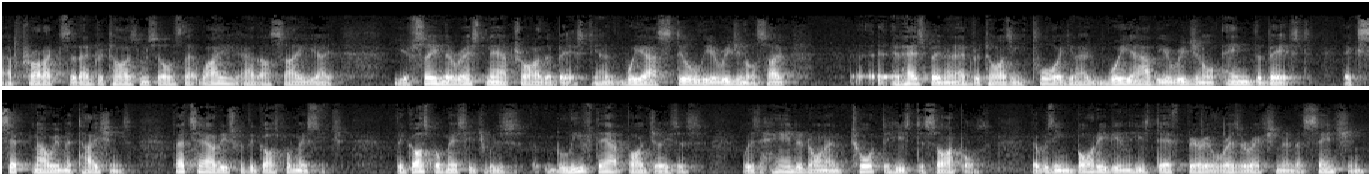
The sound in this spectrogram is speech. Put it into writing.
uh, products that advertise themselves that way? Uh, they'll say, uh, You've seen the rest, now try the best. You know, we are still the original. So uh, it has been an advertising ploy. You know, we are the original and the best. Accept no imitations. That's how it is with the gospel message. The gospel message was lived out by Jesus, was handed on and taught to his disciples. It was embodied in his death, burial, resurrection, and ascension,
